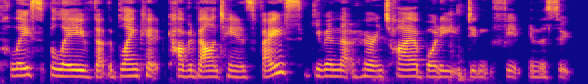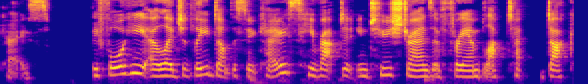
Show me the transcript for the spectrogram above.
Police believe that the blanket covered Valentina's face given that her entire body didn't fit in the suitcase. Before he allegedly dumped the suitcase, he wrapped it in two strands of 3M black ta- duck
